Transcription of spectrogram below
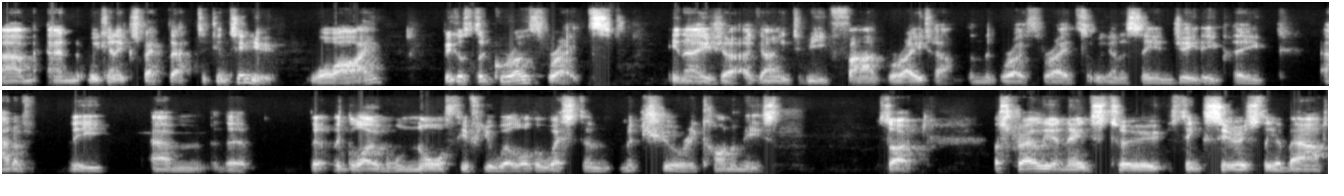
um, and we can expect that to continue. Why? Because the growth rates in Asia are going to be far greater than the growth rates that we're going to see in GDP out of the, um, the, the, the global north, if you will, or the Western mature economies. So, Australia needs to think seriously about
